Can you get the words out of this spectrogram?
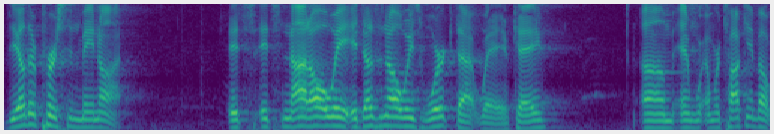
the other person may not. It's, it's not always, it doesn't always work that way, okay? Um, and, we're, and we're talking about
